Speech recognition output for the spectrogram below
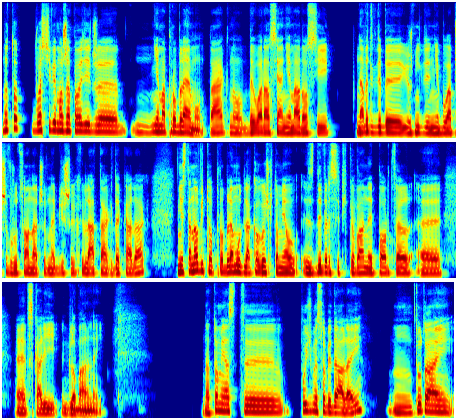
no to właściwie można powiedzieć, że nie ma problemu, tak? No, była Rosja, nie ma Rosji, nawet gdyby już nigdy nie była przywrócona, czy w najbliższych latach, dekadach, nie stanowi to problemu dla kogoś, kto miał zdywersyfikowany portfel w skali globalnej. Natomiast pójdźmy sobie dalej. Tutaj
